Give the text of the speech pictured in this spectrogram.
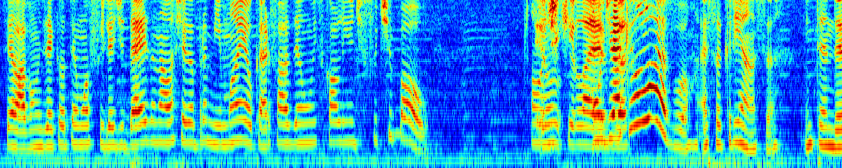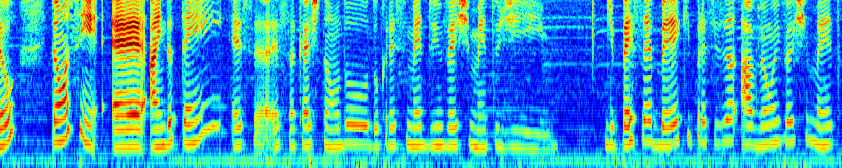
sei lá, vamos dizer que eu tenho uma filha de 10 anos, ela chega para mim, mãe, eu quero fazer uma escolinha de futebol. Onde eu, que leva? Onde é que eu levo essa criança? Entendeu? Então, assim, é, ainda tem essa, essa questão do, do crescimento do investimento de de perceber que precisa haver um investimento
